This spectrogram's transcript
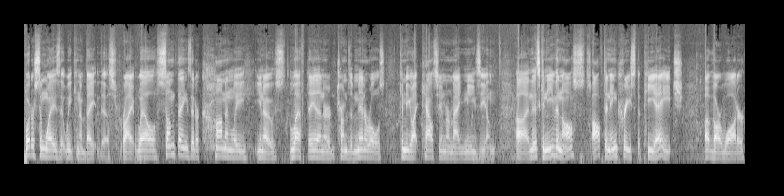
what are some ways that we can abate this, right? Well, some things that are commonly, you know, left in or in terms of minerals can be like calcium or magnesium. Uh, and this can even often increase the pH of our water,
